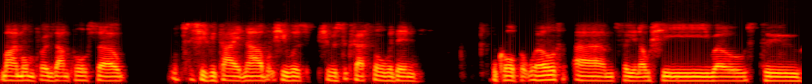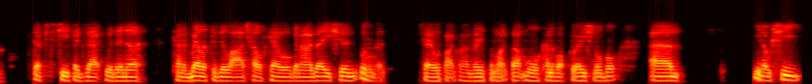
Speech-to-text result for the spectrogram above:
my mum, for example, so she's retired now, but she was she was successful within the corporate world. Um, so you know, she rose to deputy chief exec within a kind of relatively large healthcare organization. wasn't a sales background or anything like that, more kind of operational. But um, you know, she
